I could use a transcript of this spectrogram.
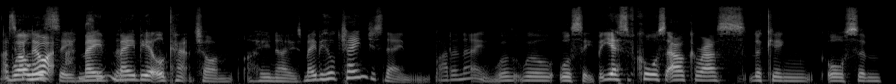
that's well, we'll see. Maybe, maybe it'll catch on. Who knows? Maybe he'll change his name. I don't know. We'll we'll we'll see. But yes, of course, Alcaraz looking awesome,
